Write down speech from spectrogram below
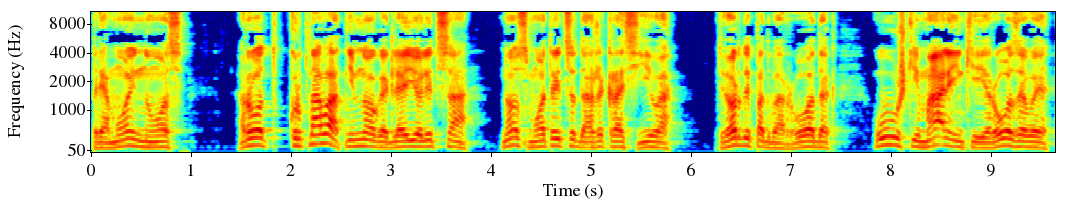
прямой нос. Рот крупноват немного для ее лица, но смотрится даже красиво. Твердый подбородок, ушки маленькие и розовые,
